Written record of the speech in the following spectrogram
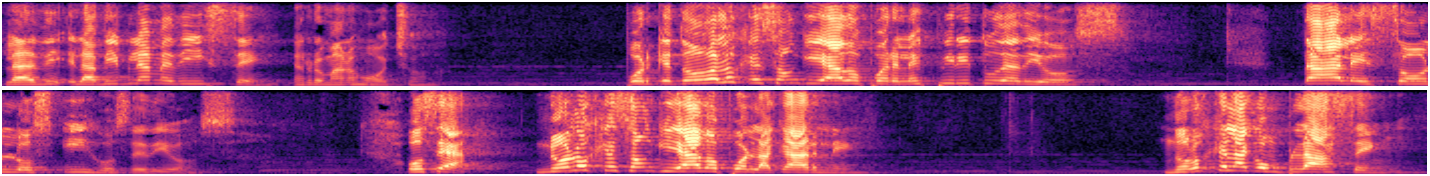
La, la, Biblia me dice en Romanos 8, porque todos los que son guiados por el Espíritu de Dios, tales son los hijos de Dios. O sea, no los que son guiados por la carne, no los que la complacen,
